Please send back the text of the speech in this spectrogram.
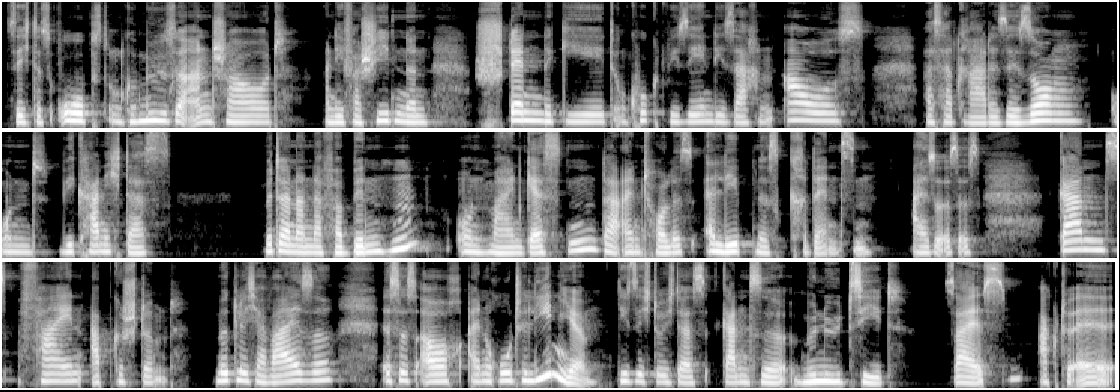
sich das Obst und Gemüse anschaut, an die verschiedenen Stände geht und guckt, wie sehen die Sachen aus, was hat gerade Saison und wie kann ich das miteinander verbinden und meinen Gästen da ein tolles Erlebnis kredenzen. Also es ist ganz fein abgestimmt. Möglicherweise ist es auch eine rote Linie, die sich durch das ganze Menü zieht, sei es aktuell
